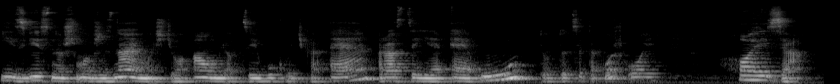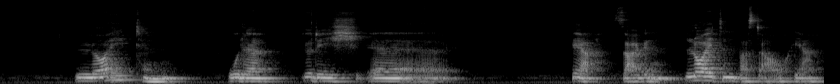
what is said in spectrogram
І, звісно ж, ми вже знаємо, що аумляв це є буквочка Е, раз це є ЕУ, тобто це також ой. Häuser, Leuten. Oder würde ich äh, ja, sagen, Leuten passt auch, ja.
